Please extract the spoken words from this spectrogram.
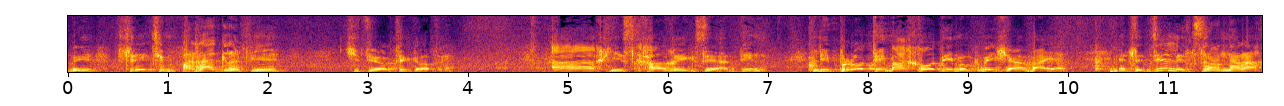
Мы в третьем параграфе четвертой главы. Ах, Исхавик зе один, липротим аходим укмешавая. Это делится на,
